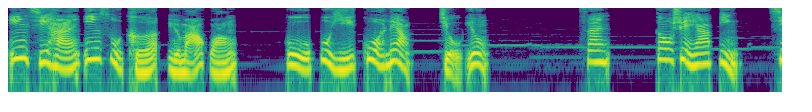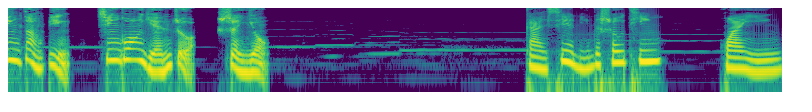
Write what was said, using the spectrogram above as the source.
因其含罂粟壳与麻黄，故不宜过量久用。三，高血压病、心脏病、青光眼者慎用。感谢您的收听，欢迎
